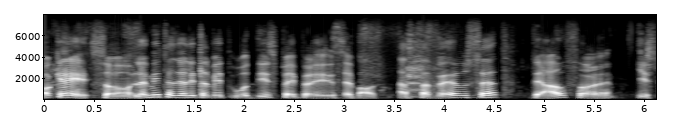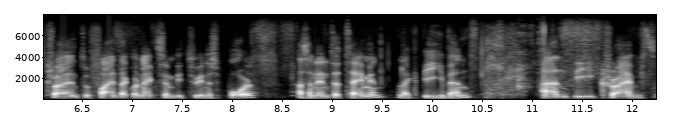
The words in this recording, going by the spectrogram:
Okay, so let me tell you a little bit what this paper is about. As Thadeu said, the author is trying to find a connection between sports as an entertainment, like the events, and the crimes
